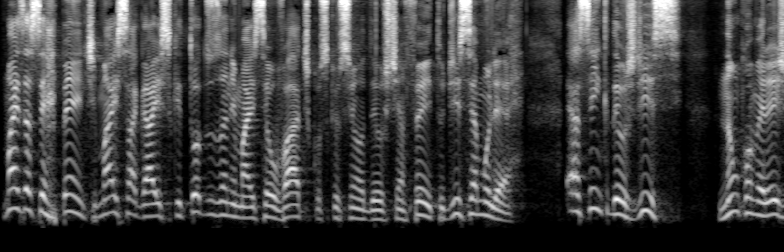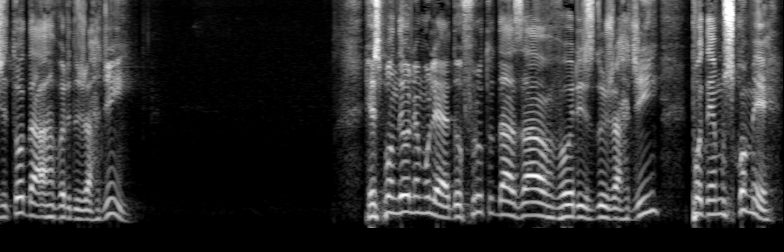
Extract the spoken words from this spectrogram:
Mas a serpente, mais sagaz que todos os animais selváticos que o Senhor Deus tinha feito, disse à mulher: É assim que Deus disse: Não comereis de toda a árvore do jardim? Respondeu-lhe a mulher: Do fruto das árvores do jardim podemos comer.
